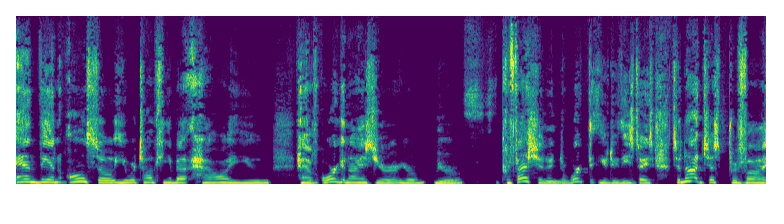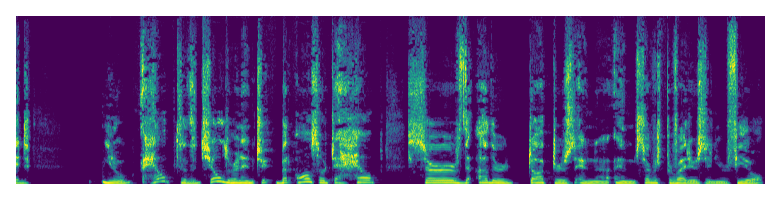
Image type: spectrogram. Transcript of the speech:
and then also you were talking about how you have organized your your your profession and the work that you do these days to not just provide you know help to the children and to but also to help serve the other doctors and uh, and service providers in your field.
